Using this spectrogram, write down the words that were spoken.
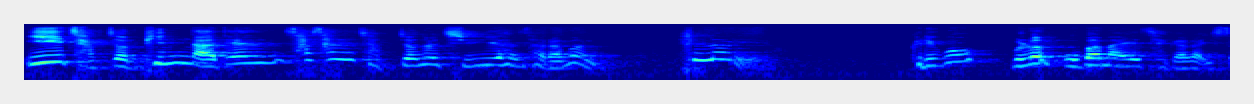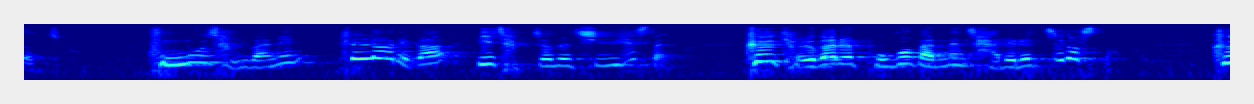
이 작전, 빈 라덴 사살 작전을 지휘한 사람은 힐러리예요. 그리고 물론 오바마의 재가가 있었죠. 국무장관인 힐러리가 이 작전을 지휘했어요. 그 결과를 보고받는 자리를 찍었어. 그,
